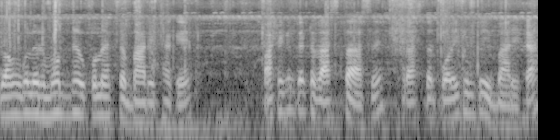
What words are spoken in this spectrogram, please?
জঙ্গলের মধ্যেও কোনো একটা বাড়ি থাকে। পাশে কিন্তু একটা রাস্তা আছে। রাস্তার পরে কিন্তু এই বাড়িটা।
